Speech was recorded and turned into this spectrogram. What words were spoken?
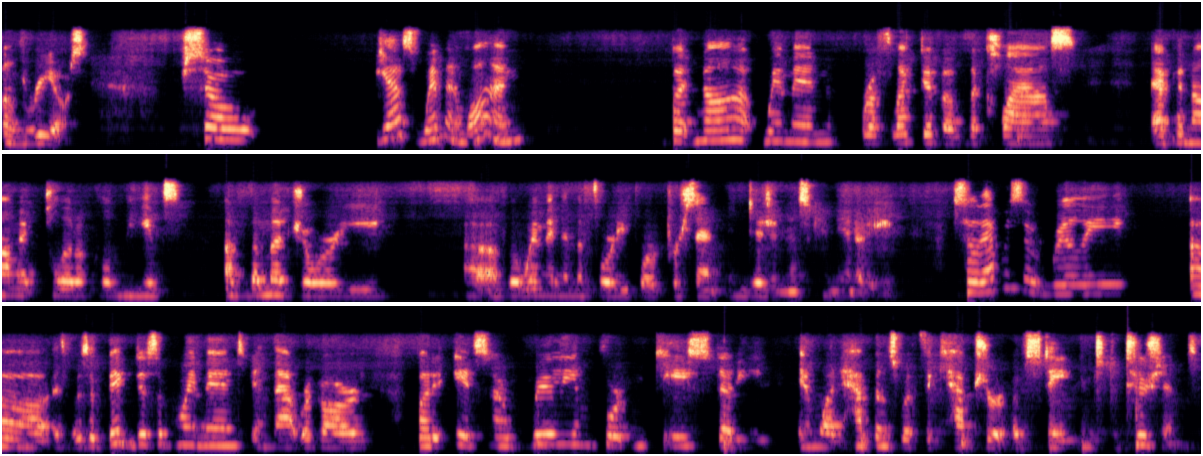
of Rios. So, yes, women won, but not women reflective of the class, economic, political needs of the majority uh, of the women in the 44% indigenous community. So that was a really, uh, it was a big disappointment in that regard, but it's a really important case study in what happens with the capture of state institutions.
